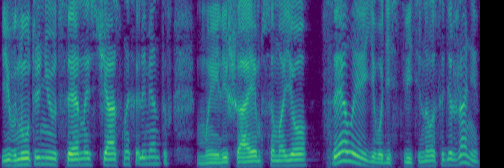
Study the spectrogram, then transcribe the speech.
и внутреннюю ценность частных элементов, мы лишаем самое целое его действительного содержания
